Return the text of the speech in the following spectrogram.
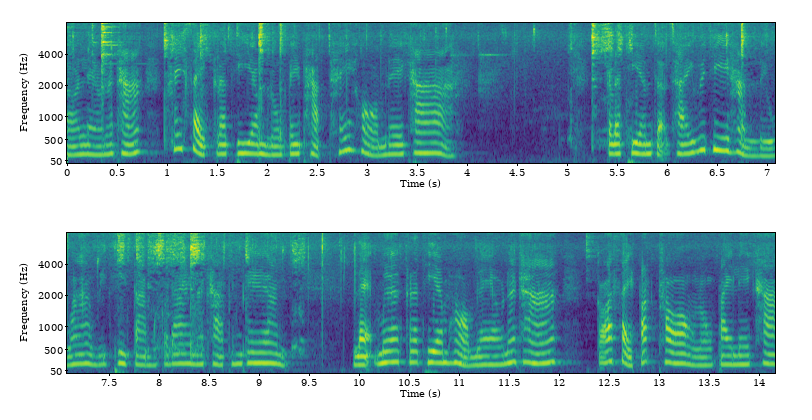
ร้อนแล้วนะคะ ให้ใส่กระเทียมลงไปผัดให้หอมเลยค่ะ กระเทียมจะใช้วิธีหั่นหรือว่าวิธีตำก็ได้นะคะเพื่อนๆ และเมื่อกระเทียมหอมแล้วนะคะ ก็ใส่ฟักทองลงไปเลยค่ะ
